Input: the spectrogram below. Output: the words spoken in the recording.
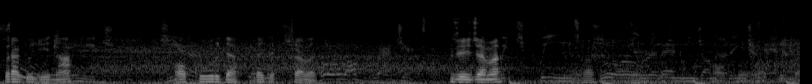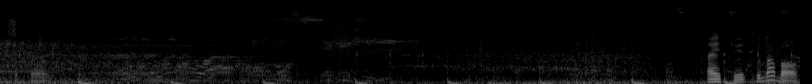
Która godzina? O kurde, będzie strzelać. Gdzie idziemy? Ej, tu jest chyba boss.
